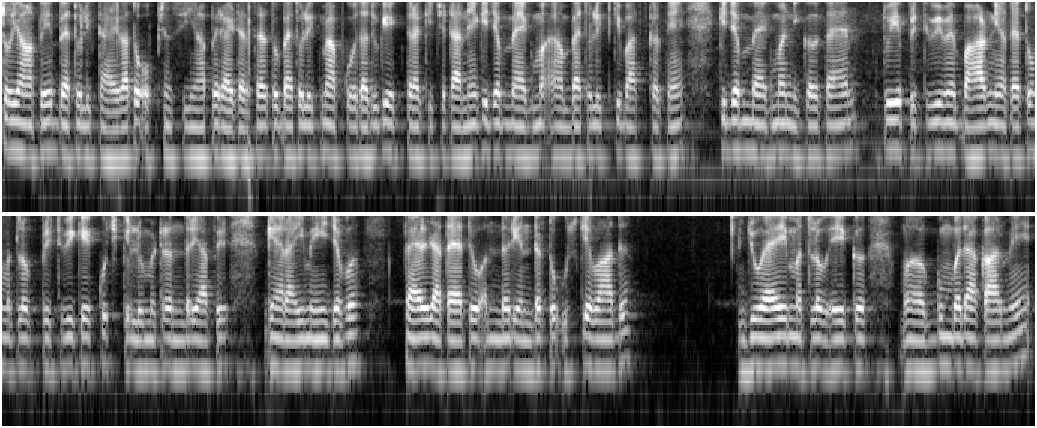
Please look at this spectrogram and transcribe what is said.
तो यहाँ पे बैथोलिथ आएगा तो ऑप्शन सी यहाँ पे राइट आंसर है। तो बैथोलित में आपको बता दूँ कि एक तरह की चट्टाने है कि जब मैग्मा बैथोलित की बात करते हैं कि जब मैग्मा निकलता है तो ये पृथ्वी में बाहर नहीं आता है तो मतलब पृथ्वी के कुछ किलोमीटर अंदर या फिर गहराई में ही जब फैल जाता है तो अंदर ही अंदर तो उसके बाद जो है मतलब एक गुंबद आकार में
